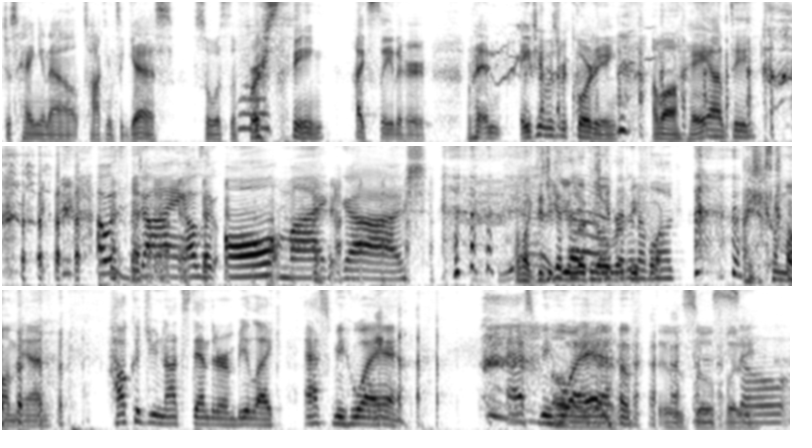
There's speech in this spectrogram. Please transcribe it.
just hanging out, talking to guests. So what's the first thing I say to her? And AJ was recording. I'm all, "Hey, Auntie." I was dying. I was like, "Oh my gosh!" I'm like, "Did you get you that? look Did you get over that in that before- vlog?" I just Come on, man. How could you not stand there and be like, "Ask me who I am. Ask me who Oh I my am." God. It was so funny. So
